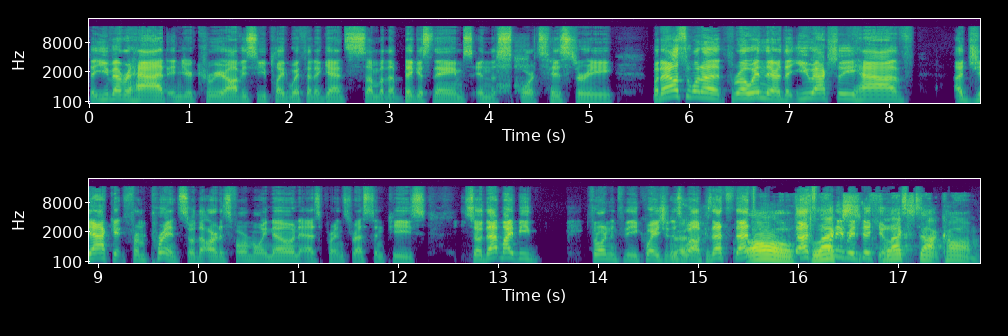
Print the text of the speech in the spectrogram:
that you've ever had in your career? Obviously, you played with and against some of the biggest names in the sports history. But I also want to throw in there that you actually have a jacket from Prince, or the artist formerly known as Prince, rest in peace. So that might be thrown into the equation as well, because that's that's oh, that's flex, pretty ridiculous. Flex.com.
